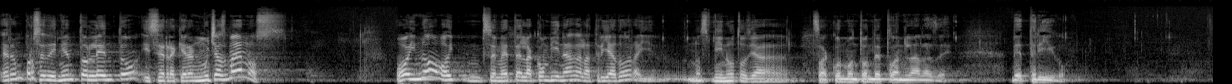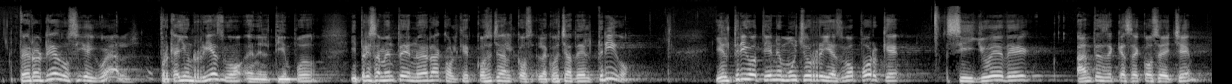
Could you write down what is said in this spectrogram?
era un procedimiento lento y se requieren muchas manos. Hoy no, hoy se mete la combinada, la trilladora y unos minutos ya sacó un montón de toneladas de, de trigo. Pero el riesgo sigue igual, porque hay un riesgo en el tiempo y precisamente no era cualquier cosecha, la cosecha del trigo. Y el trigo tiene mucho riesgo porque si llueve antes de que se coseche,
